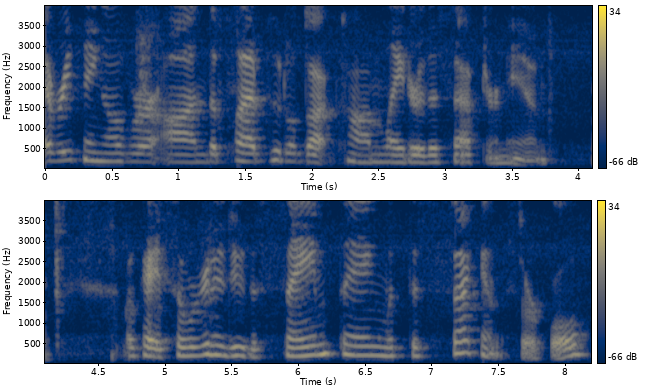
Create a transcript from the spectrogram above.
everything over on theplaidpoodle.com later this afternoon. Okay, so we're going to do the same thing with the second circle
